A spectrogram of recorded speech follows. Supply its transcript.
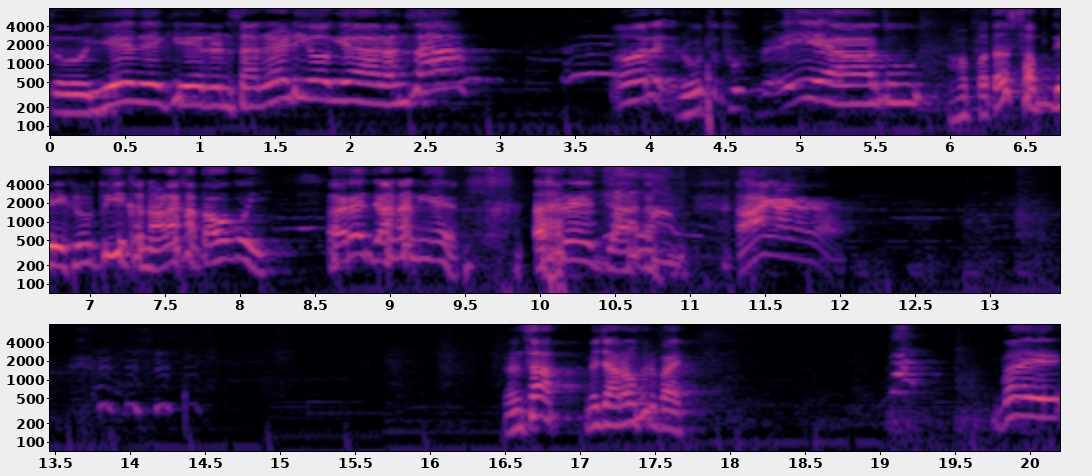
तो ये देखिए रणसा रेडी हो गया रणसा। और रो तो बड़ी यार, तू हाँ पता सब देख रहे हो तू ये खनाड़ा खाता हो कोई? अरे, जाना नहीं है। अरे, जाना आ गया गया रणसा, मैं जा रहा हूँ, फिर बाय। बाय।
